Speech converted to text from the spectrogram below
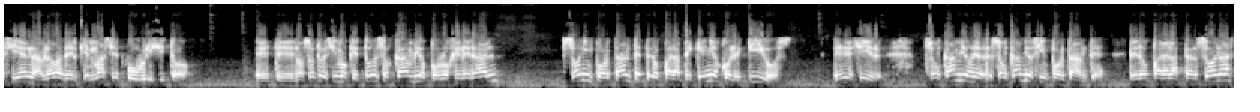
recién hablabas del que más se publicitó. Este, nosotros decimos que todos esos cambios, por lo general, son importantes, pero para pequeños colectivos. Es decir, son cambios, son cambios importantes, pero para las personas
